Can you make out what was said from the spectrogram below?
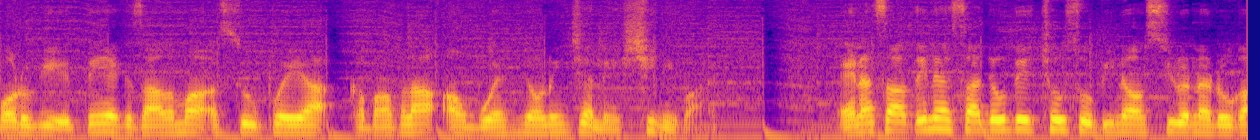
ပေါ်တူဂီအသင်းရဲ့ကစားသမားအစုအဖွဲ့ကကမ္ဘာဖလားအောင်ပွဲမျှော်လင့်ချက်လည်းရှိနေပါတယ်။အန်နာစာအသင်းနဲ့စာချုပ်သစ်ချုပ်ဆိုပြီးနောက်စီရန်ဒိုက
